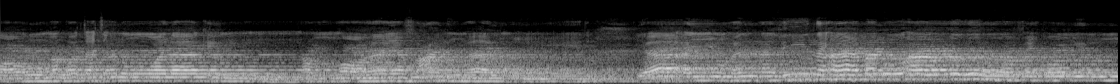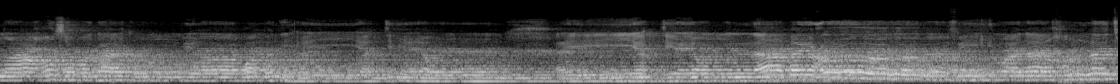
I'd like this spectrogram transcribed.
الله اقتتلوا ولكن الله يفعل ما يريد. يا أيها الذين آمنوا أنفقوا مما رزقناكم من قبل أن يأتي يوم أن يأتي يوم لا بيع فيه ولا خلة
